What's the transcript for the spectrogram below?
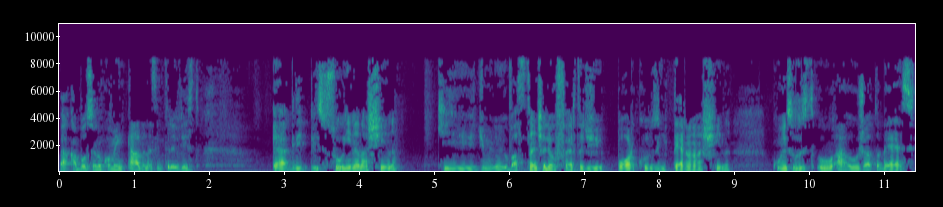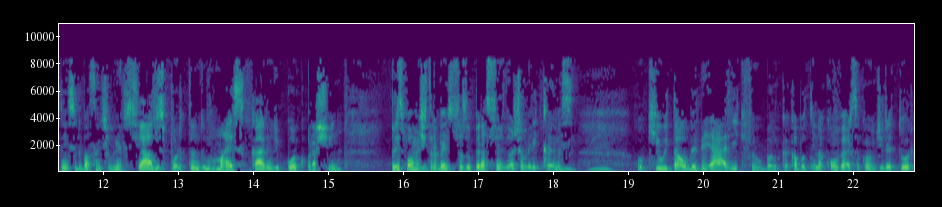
acabou sendo comentada nessa entrevista é a gripe suína na China, que diminuiu bastante a oferta de porcos interna na China. Com isso, o, a, o JBS tem sido bastante beneficiado, exportando mais carne de porco para a China, principalmente através de suas operações norte-americanas. O que o Itaú BBA ali, que foi o banco que acabou tendo a conversa com o diretor,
